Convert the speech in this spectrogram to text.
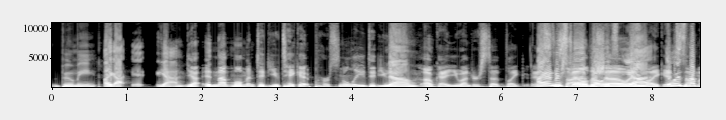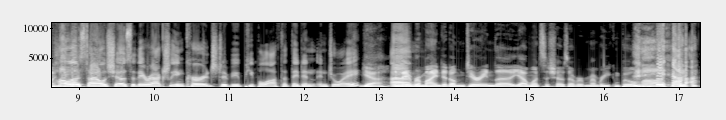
boo me. Like, I, it, yeah, Yeah. In that moment, did you take it personally? Did you? no. Okay, you understood like it's I understood the style of the show, was, yeah, and like it was an Apollo style show, so they were actually encouraged to boo people off that they didn't enjoy. Yeah, and they Um, reminded them during the yeah. Once the show's over, remember you can boo them off. Like,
